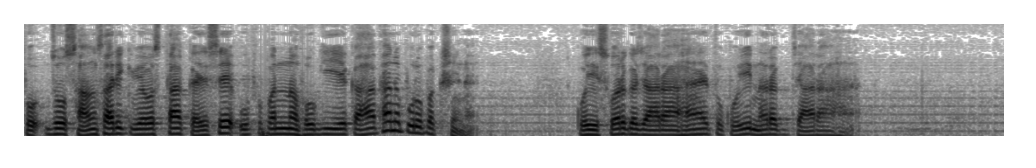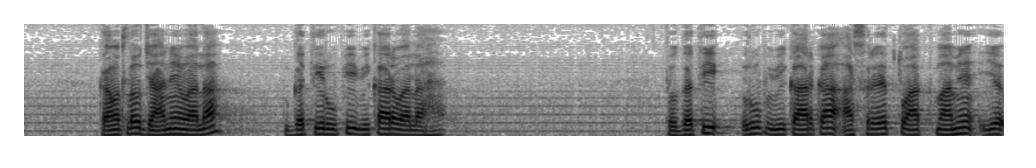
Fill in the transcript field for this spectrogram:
तो जो सांसारिक व्यवस्था कैसे उपपन्न होगी ये कहा था ना पूर्व पक्षी ने? कोई स्वर्ग जा रहा है तो कोई नरक जा रहा है। का मतलब जाने वाला गति रूपी विकार वाला है। तो गति रूप विकार का आश्रय तो आत्मा में ये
